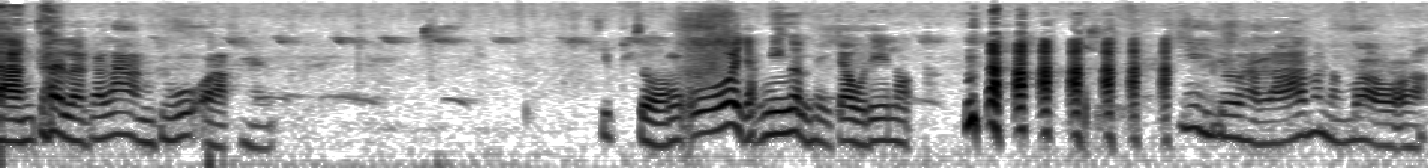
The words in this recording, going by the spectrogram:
ยางใช่แล้วก็ล้างถูออกให้ สิบสองโอ้ยอยากมีเงินให้เจ้าเด้เนาะ นี่อยู่หันล้ามันต้องเบาออก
